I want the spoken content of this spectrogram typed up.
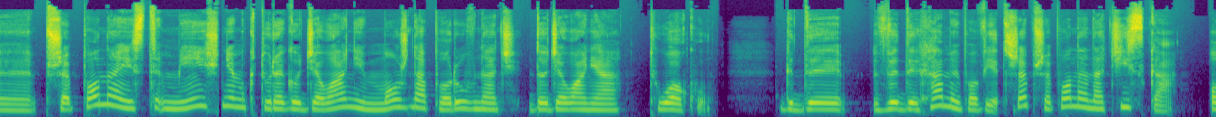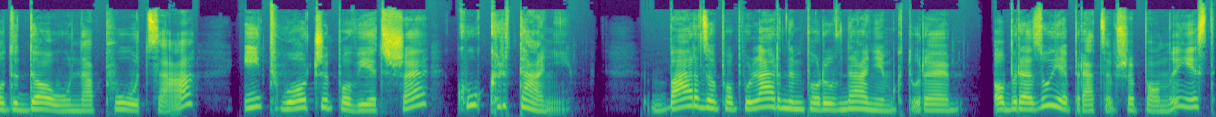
Y, przepona jest mięśniem, którego działanie można porównać do działania tłoku. Gdy wydychamy powietrze, przepona naciska od dołu na płuca i tłoczy powietrze ku krtani. Bardzo popularnym porównaniem, które obrazuje pracę przepony, jest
